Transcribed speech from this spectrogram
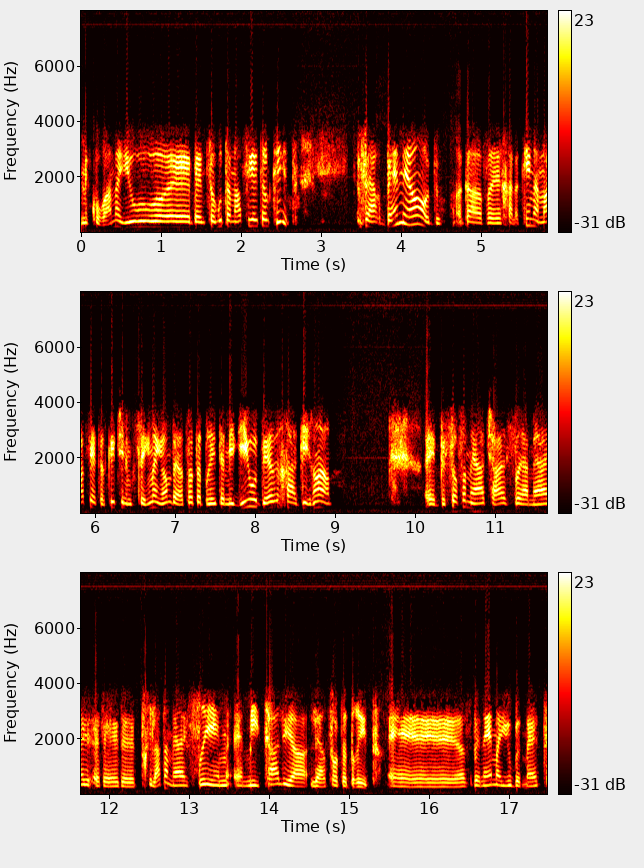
מקורם היו אה, באמצעות המאפיה האיטלקית. והרבה מאוד, אגב, חלקים מהמאפיה האיטלקית שנמצאים היום בארצות הברית, הם הגיעו דרך ההגירה אה, בסוף המאה ה-19 ותחילת המאה ה-20 אה, מאיטליה לארצות הברית. אה, אז ביניהם היו באמת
